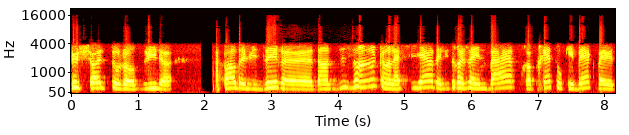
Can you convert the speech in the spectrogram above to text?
Scholz aujourd'hui, là, à part de lui dire euh, dans dix ans, quand la filière de l'hydrogène vert sera prête au Québec, ben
